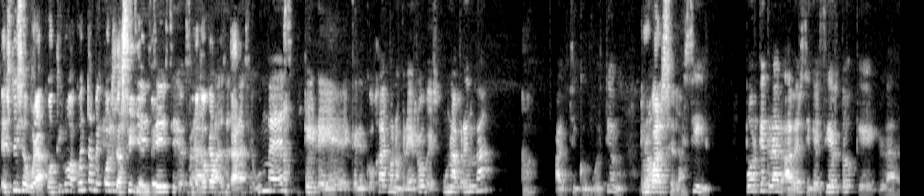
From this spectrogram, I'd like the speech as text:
estoy segura. Continúa, cuéntame cuál es la Sí, siguiente. sí, sí. O Me sea, que la- apuntar. La segunda es que le, que le cojas, bueno, que le robes una prenda Ah. al chico en cuestión. No, Robársela. sí. Porque, claro, a ver, sí que es cierto que la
